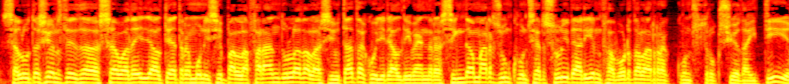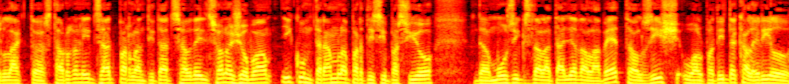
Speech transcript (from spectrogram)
Salutacions des de Sabadell. El Teatre Municipal La Faràndula de la ciutat acollirà el divendres 5 de març un concert solidari en favor de la reconstrucció d'Haití. L'acte està organitzat per l'entitat Sabadell Sona Jove i comptarà amb la participació de músics de la talla de la Bet, els Ix o el Petit de Caleril.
